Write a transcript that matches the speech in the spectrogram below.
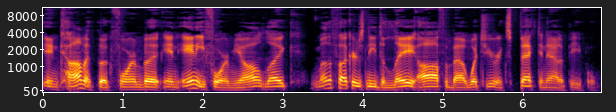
in comic book form, but in any form, y'all. Like, motherfuckers need to lay off about what you're expecting out of people.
